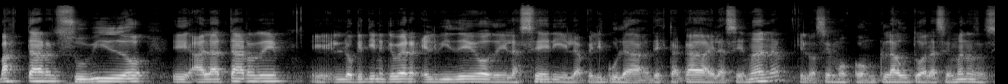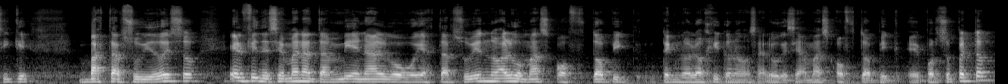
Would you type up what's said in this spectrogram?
va a estar subido a la tarde eh, lo que tiene que ver el video de la serie y la película destacada de la semana, que lo hacemos con Cloud todas las semanas, así que va a estar subido eso. El fin de semana también algo voy a estar subiendo, algo más off topic tecnológico, no, algo que sea más off topic, eh, por supuesto,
